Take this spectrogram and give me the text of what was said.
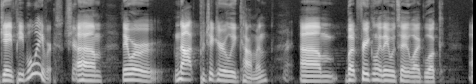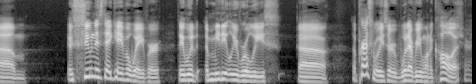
gave people waivers. Sure. Um, they were not particularly common, Right. um, but frequently they would say like, "Look, um, as soon as they gave a waiver, they would immediately release uh, a press release or whatever you want to call it, Sure.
